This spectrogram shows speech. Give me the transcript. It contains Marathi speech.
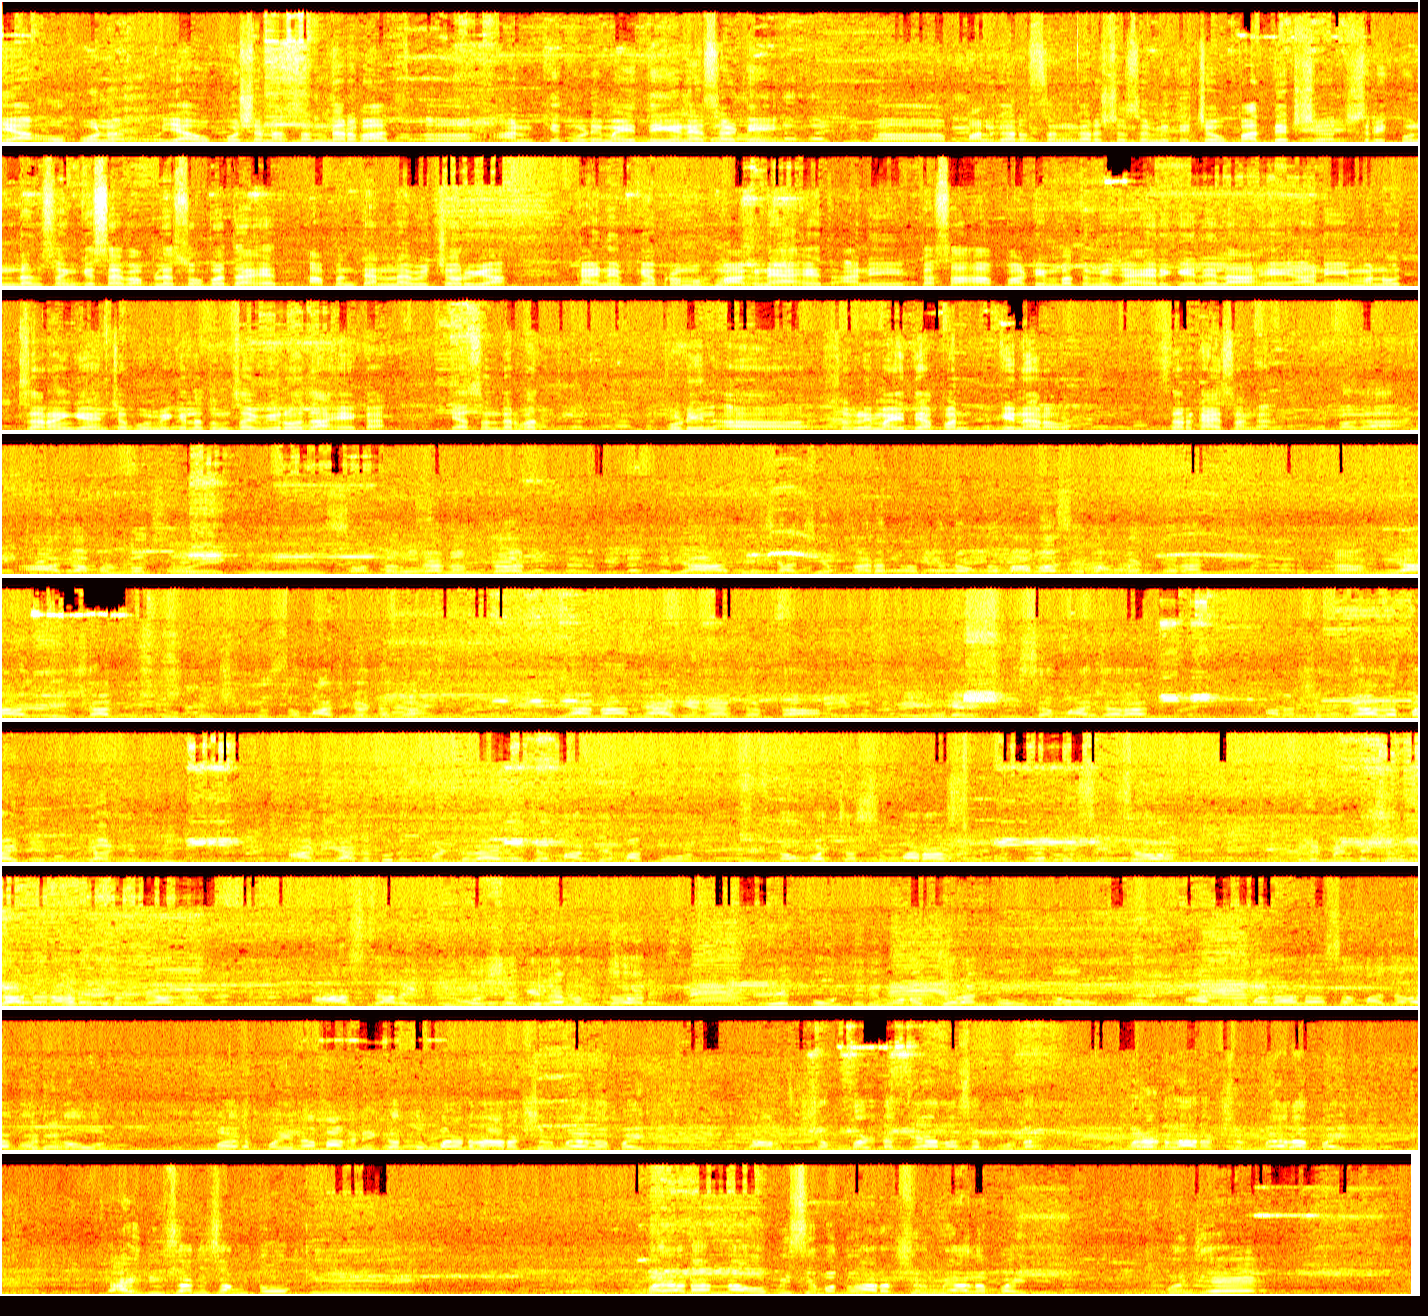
या उपोन या उपोषणासंदर्भात आणखी थोडी माहिती घेण्यासाठी पालघर संघर्ष समितीचे उपाध्यक्ष श्री कुंदन संकेसाहेब आपल्यासोबत आहेत. आपण त्यांना विचारूया काय नेमक्या प्रमुख मागण्या आहेत आणि कसा हा पाठिंबा तुम्ही जाहीर केलेला आहे आणि मनोज जरांगे यांच्या भूमिकेला तुमचा विरोध आहे का? या संदर्भात पुढील सगळी माहिती आपण घेणार आहोत. सर काय सांगाल? बघा आज आपण बघतोय की स्वातंत्र्यानंतर या देशाचे भारतरत्न डॉक्टर बाबासाहेब आंबेडकरांनी या देशातील उपेक्षित जो समाज घटक आहे यांना न्याय देण्याकरता ओबीसी समाजाला आरक्षण मिळालं पाहिजे भूमिका घेतली. आणि याच्यातून एक मंडल आयोगाच्या माध्यमातून नव्वदच्या सुमारास ओबीसीचं इम्प्लिमेंटेशन झालं आणि आरक्षण मिळालं. आज त्याला इतकी वर्ष गेल्यानंतर एक कोणतरी मनोज जरांगे उठतो आणि मराठा समाजाला भडकवून मर पहिलं मागणी करतो मराठा आरक्षण मिळालं पाहिजे. तर आमचं शंभर टक्के याला सपोर्ट आहे. मराठाला आरक्षण मिळालं पाहिजे. काही दिवसांनी सांगतो की मराठ्यांना ओबीसीमधून आरक्षण मिळालं पाहिजे. म्हणजे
